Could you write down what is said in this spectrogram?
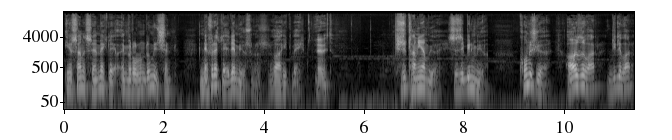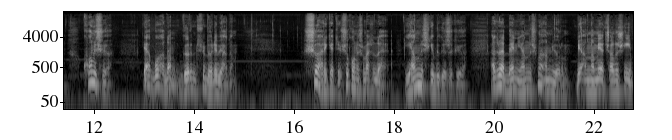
insanı sevmekle emir olunduğum için nefret de edemiyorsunuz Vahit Bey. Evet. Sizi tanıyamıyor, sizi bilmiyor. Konuşuyor. Ağzı var, dili var, konuşuyor. Ya bu adam görüntüsü böyle bir adam. Şu hareketi, şu konuşması da yanlış gibi gözüküyor. Acaba ben yanlış mı anlıyorum? Bir anlamaya çalışayım.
